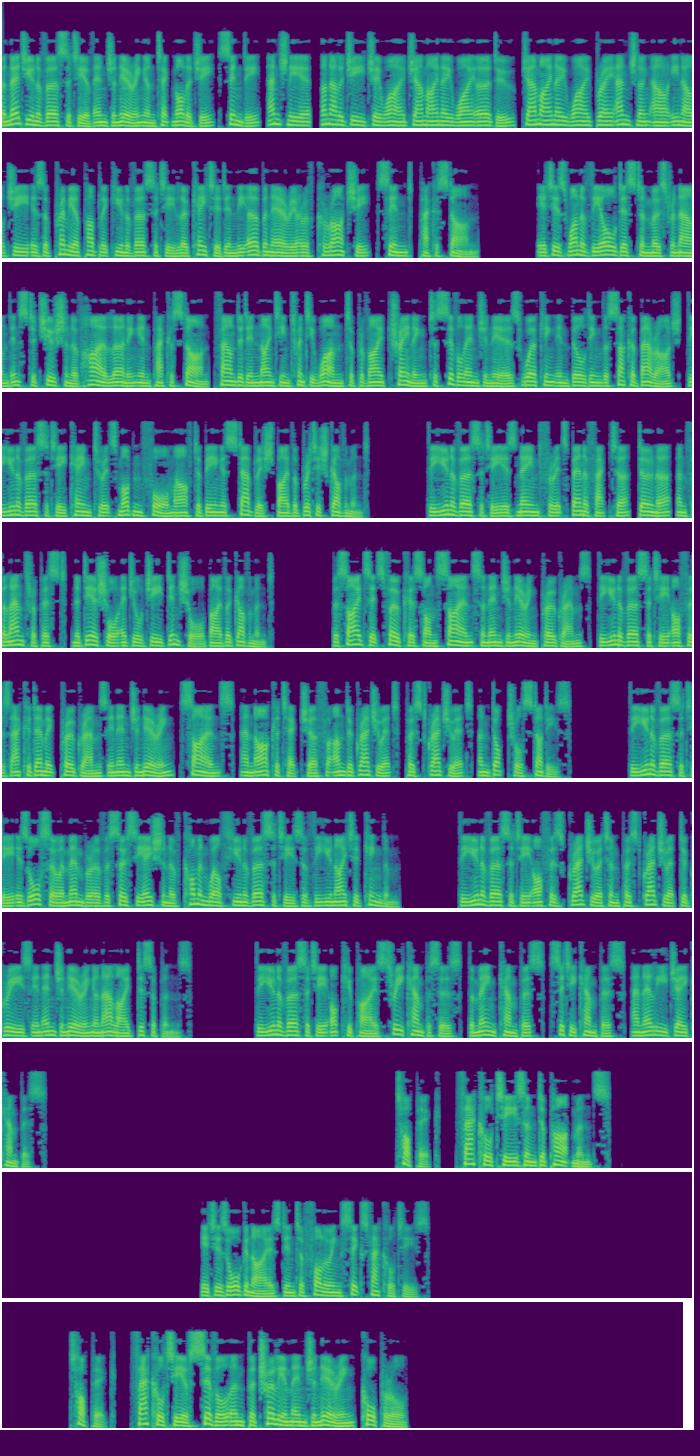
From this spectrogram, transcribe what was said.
The NED University of Engineering and Technology Sindhi, Anjneer, Analogy JY Jamine y Urdu, Jamine y Bray Anjnang Our Enalji is a premier public university located in the urban area of Karachi, Sindh, Pakistan. It is one of the oldest and most renowned institution of higher learning in Pakistan, founded in 1921 to provide training to civil engineers working in building the Sukkur Barrage. The university came to its modern form after being established by the British government. The university is named for its benefactor, donor, and philanthropist, Nadir Nadirshaw Edulji Dinshaw by the government. Besides its focus on science and engineering programs, the university offers academic programs in engineering, science, and architecture for undergraduate, postgraduate, and doctoral studies. The university is also a member of Association of Commonwealth Universities of the United Kingdom. The university offers graduate and postgraduate degrees in engineering and allied disciplines. The university occupies three campuses, the main campus, City Campus, and LEJ Campus. Faculties and departments It is organized into following six faculties. Faculty of Civil and Petroleum Engineering Corporal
